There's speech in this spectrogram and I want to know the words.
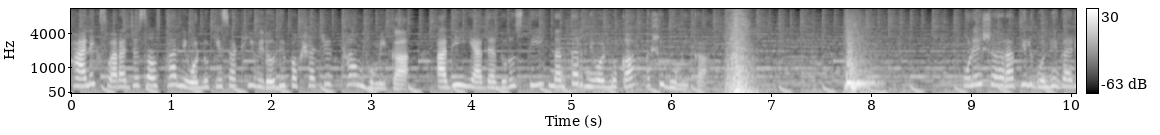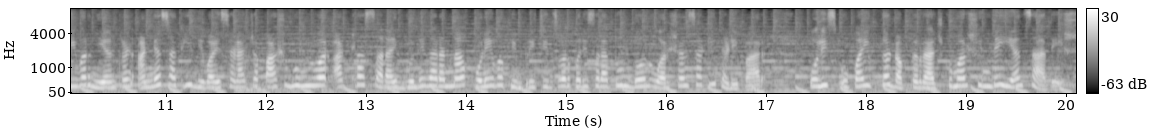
स्थानिक स्वराज्य संस्था निवडणुकीसाठी विरोधी पक्षाची ठाम भूमिका. आधी याद्या दुरुस्ती नंतर निवडणुका अशी भूमिका. पुणे शहरातील गुन्हेगारीवर नियंत्रण आणण्यासाठी दिवाळी सणाच्या पार्श्वभूमीवर अठरा सराईत गुन्हेगारांना पुणे व पिंपरी चिंचवड परिसरातून दोन वर्षांसाठी तडीपार. पोलीस उपायुक्त डॉक्टर राजकुमार शिंदे यांचा आदेश.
